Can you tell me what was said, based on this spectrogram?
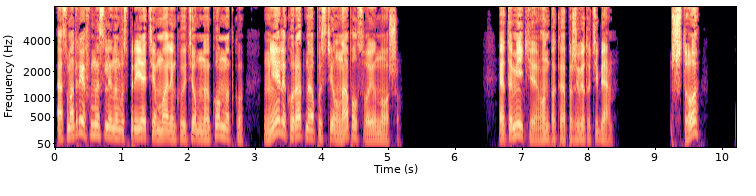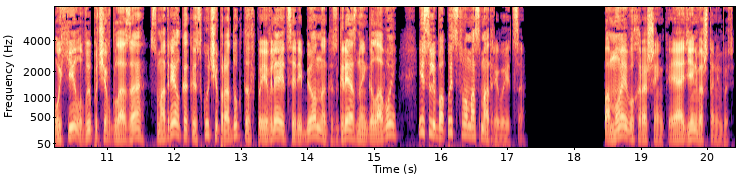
Осмотрев мысленным восприятием маленькую темную комнатку, Нель аккуратно опустил на пол свою ношу. «Это Микки, он пока поживет у тебя». «Что?» Ухил, выпучив глаза, смотрел, как из кучи продуктов появляется ребенок с грязной головой и с любопытством осматривается. «Помой его хорошенько и одень во что-нибудь.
